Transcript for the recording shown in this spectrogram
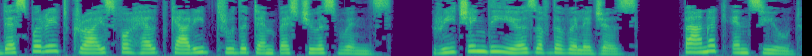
Desperate cries for help carried through the tempestuous winds, reaching the ears of the villagers. Panic ensued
